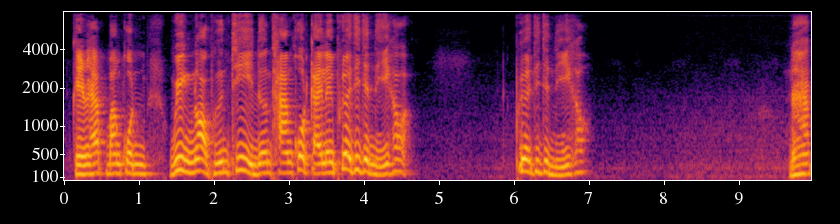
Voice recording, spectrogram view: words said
โอเคไหมครับ บางคนวิ่งนอกพื้นที่เดินทางโคตรไกลเลยเพื่อที่จะหนีเขาเพื่อที่จะหนีเขานะครับ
